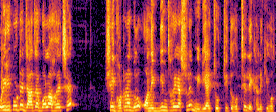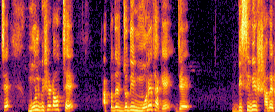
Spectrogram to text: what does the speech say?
ওই রিপোর্টে যা যা বলা হয়েছে, সেই ঘটনাগুলো অনেক দিন ধরেই আসলে মিডিয়ায় চর্চিত হচ্ছে, লেখালেখি হচ্ছে। মূল বিষয়টা হচ্ছে আপনাদের যদি মনে থাকে যে বিসিবির সাবেক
